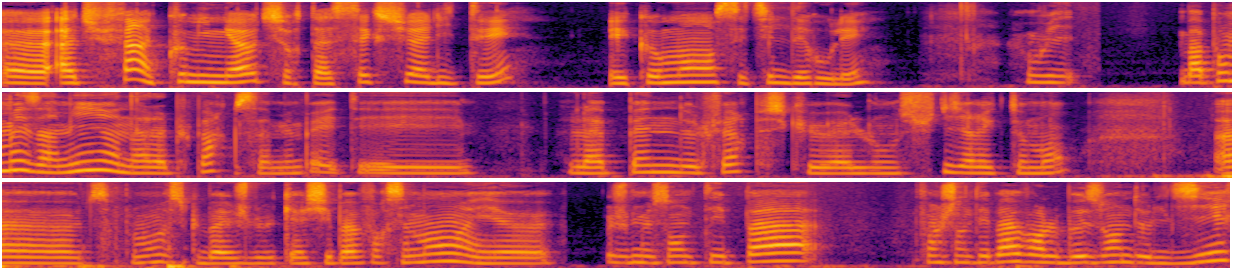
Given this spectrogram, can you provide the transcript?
Euh, As-tu fait un coming out sur ta sexualité et comment s'est-il déroulé? Oui. Bah pour mes amis, il y en a la plupart que ça n'a même pas été la peine de le faire parce qu'elles l'ont su directement. Euh, tout simplement parce que bah, je le cachais pas forcément et euh, je me sentais pas. Enfin, je sentais pas avoir le besoin de le dire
